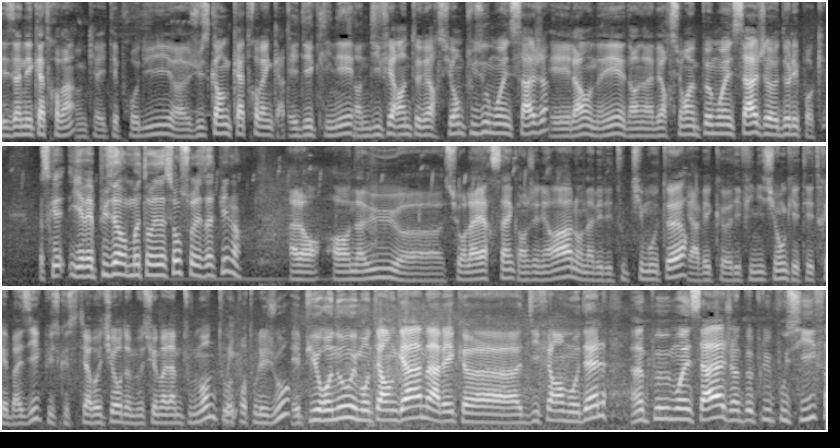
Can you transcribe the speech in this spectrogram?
Des années 80, donc qui a été produit euh, jusqu'en 84 et décliné dans différentes versions plus ou moins sages. Et là, on est dans la version un peu moins sage de l'époque. Parce qu'il y avait plusieurs motorisations sur les alpines? Alors, on a eu euh, sur la R5 en général, on avait des tout petits moteurs et avec euh, des finitions qui étaient très basiques puisque c'était la voiture de monsieur, madame, tout le monde tout- Oui. pour tous les jours. Et puis Renault est monté en gamme avec euh, différents modèles, un peu moins sages, un peu plus poussifs,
